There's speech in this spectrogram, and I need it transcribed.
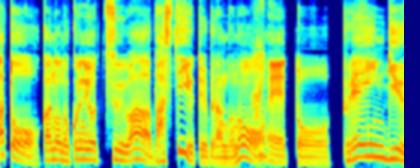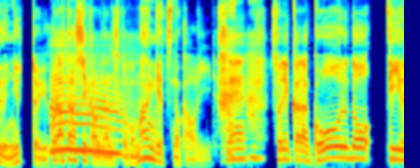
あと他の残りの4つはバスティーユというブランドの、はい。えっ、とプレインリューニュというこれ新しい香りなんですけどもうん満月の香りですね、はいはい。それからゴールドフィール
